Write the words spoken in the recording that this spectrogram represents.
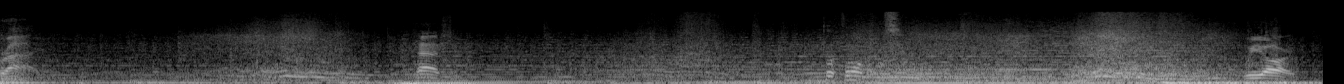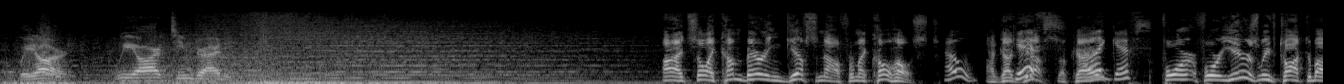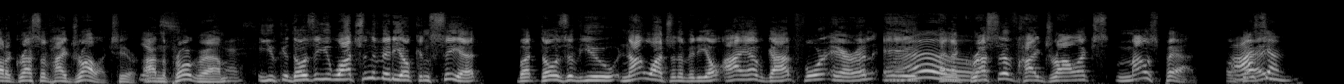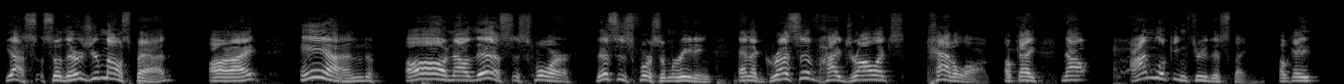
Pride. Passion. Performance. We are. We are. We are Team Drydene. All right, so I come bearing gifts now for my co-host. Oh, I got gifts. gifts. okay, I like gifts. For for years, we've talked about aggressive hydraulics here on the program. Yes. You could those of you watching the video can see it, but those of you not watching the video, I have got for Erin a an Oh. aggressive hydraulics mouse pad. Okay? Awesome. Yes. So there's your mouse pad. All right. And oh, now this is for this is for some reading. An aggressive hydraulics catalog. Okay. Now I'm looking through this thing. Okay.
